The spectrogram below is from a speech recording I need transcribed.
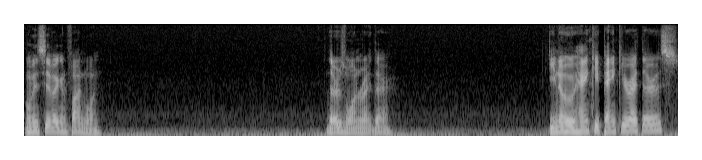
Let me see if I can find one. There's one right there. You know who Hanky Panky right there is?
